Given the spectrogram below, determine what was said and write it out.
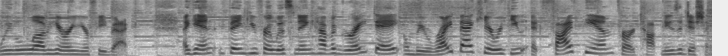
We love hearing your feedback. Again, thank you for listening. Have a great day, and we'll be right back here with you at 5 p.m. for our top news edition.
